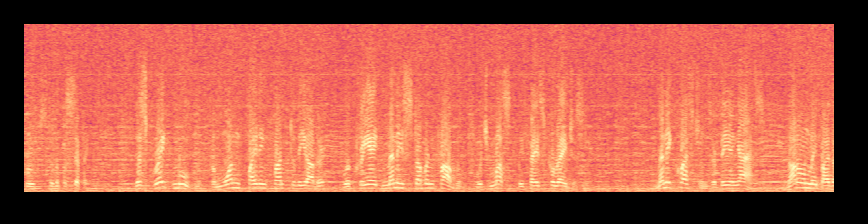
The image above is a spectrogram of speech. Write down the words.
troops to the Pacific. This great movement from one fighting front to the other will create many stubborn problems which must be faced courageously. Many questions are being asked, not only by the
